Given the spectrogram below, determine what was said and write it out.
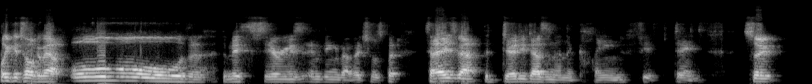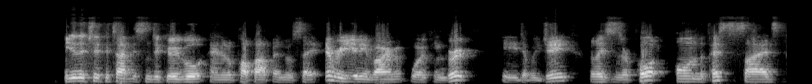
we could talk about all the, the myth series, anything about vegetables, but today's about the dirty dozen and the clean 15. So you literally could type this into Google and it'll pop up and it'll say every year the Environment Working Group, EWG, releases a report on the pesticides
